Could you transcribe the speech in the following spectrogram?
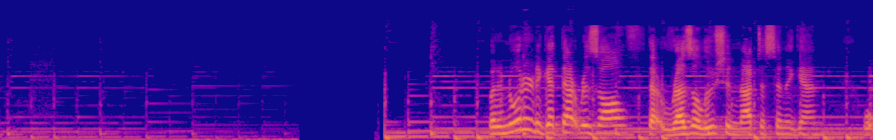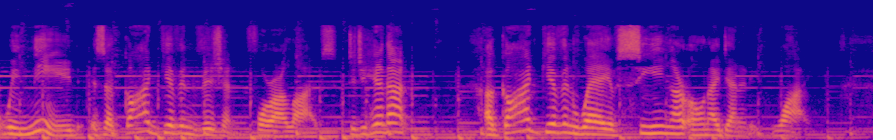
But in order to get that resolve, that resolution not to sin again, what we need is a God given vision for our lives. Did you hear that? A God given way of seeing our own identity. Why?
